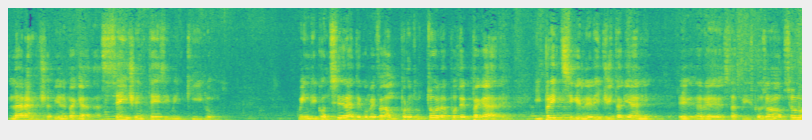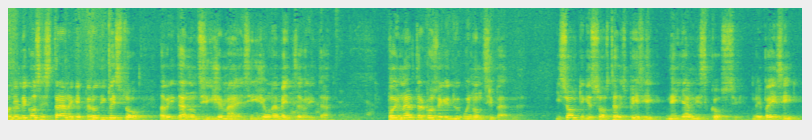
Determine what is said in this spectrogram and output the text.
l'arancia viene pagata a 6 centesimi il chilo quindi considerate come fa un produttore a poter pagare i prezzi che le leggi italiane eh, stabiliscono. Sono, sono, delle cose strane che però di questo la verità non si dice mai, si dice una mezza verità. Poi un'altra cosa di cui non si parla, i soldi che sono stati spesi negli anni scorsi nei paesi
